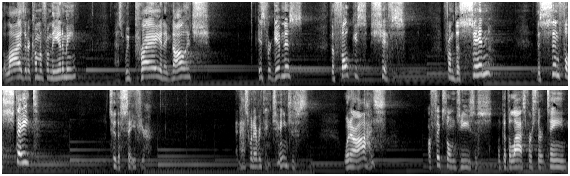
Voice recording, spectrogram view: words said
the lies that are coming from the enemy, as we pray and acknowledge his forgiveness, the focus shifts from the sin the sinful state to the Savior. And that's when everything changes. When our eyes are fixed on Jesus. Look at the last verse 13.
